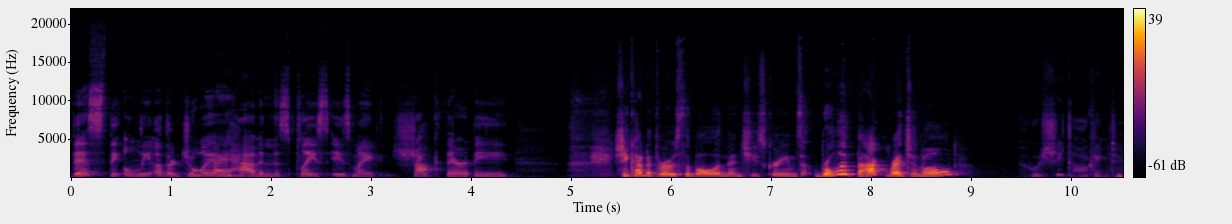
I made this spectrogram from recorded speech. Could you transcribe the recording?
this, the only other joy I have in this place is my shock therapy. She kind of throws the ball and then she screams, "Roll it back, Reginald!" Who is she talking to?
